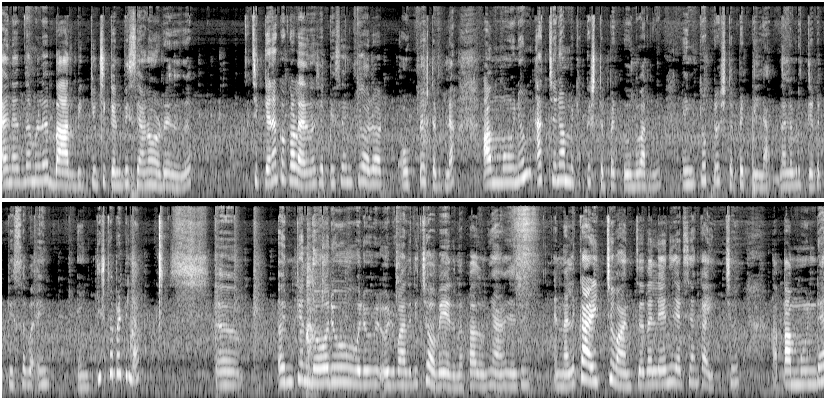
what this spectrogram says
അതിനകത്ത് നമ്മൾ ബാർബിക്യൂ ചിക്കൻ പിസ്സയാണ് ഓർഡർ ചെയ്തത്. ചിക്കനൊക്കെ കൊള്ളായിരുന്നു പക്ഷേ പിസ്സ എനിക്ക് ഒരു ഒട്ടും ഇഷ്ടപ്പെട്ടില്ല. അമ്മൂനും അച്ഛനും അമ്മയ്ക്കൊക്കെ ഇഷ്ടപ്പെട്ടു എന്ന് പറഞ്ഞു. എനിക്കൊട്ടും ഇഷ്ടപ്പെട്ടില്ല. നല്ല വൃത്തിയായിട്ട് പിസ്സ എനിക്കിഷ്ടപ്പെട്ടില്ല. എനിക്കെന്തോ ഒരു ഒരു ഒരുമാതിരി ചുവയായിരുന്നു. അപ്പോൾ അതുകൊണ്ട് ഞാൻ വിചാരിച്ചു എന്നാലും കഴിച്ചു വാങ്ങിച്ചതല്ലേ എന്ന് വിചാരിച്ച് ഞാൻ കഴിച്ചു. അപ്പം അമ്മുവിന്റെ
